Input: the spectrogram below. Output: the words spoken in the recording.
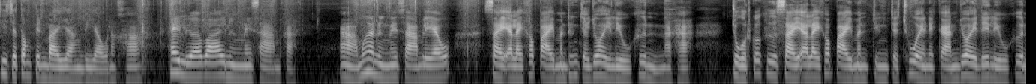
ที่จะต้องเป็นใบอย่างเดียวนะคะ ให้เหลือไว้หนึ่งในสามค่ะ อ่า เมื่อหนึ่งในสามแล้ว ใส่อะไรเข้าไปมันถึงจะย่อยเร็วขึ้นนะคะ โจทย์ก็คือใส่อะไรเข้าไปมันจึงจะช่วยในการย่อยได้เร็วขึ้น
